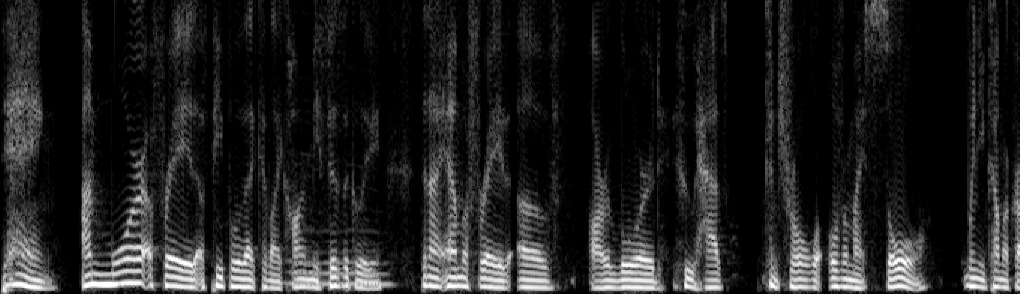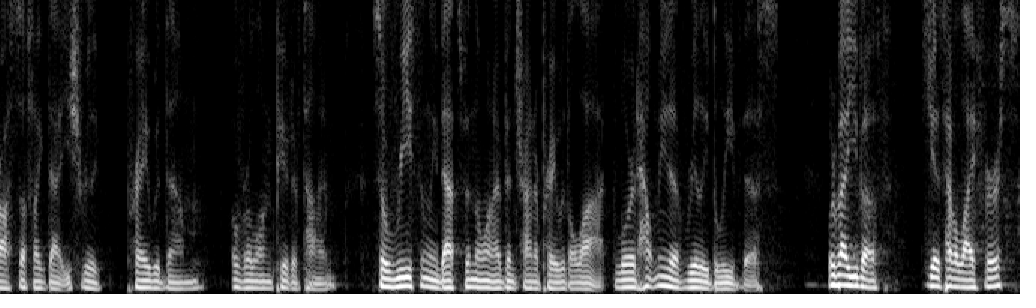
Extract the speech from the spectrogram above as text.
Dang. I'm more afraid of people that could like harm me physically than I am afraid of our Lord who has control over my soul. When you come across stuff like that, you should really pray with them over a long period of time. So recently, that's been the one I've been trying to pray with a lot. Lord, help me to really believe this. What about you both? Do you guys have a life verse?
